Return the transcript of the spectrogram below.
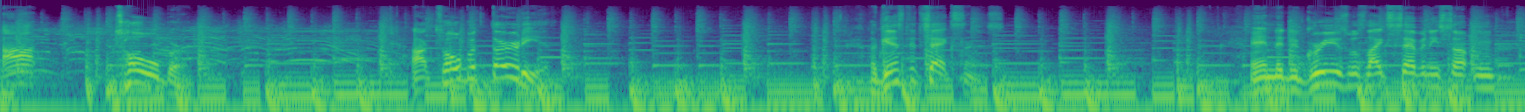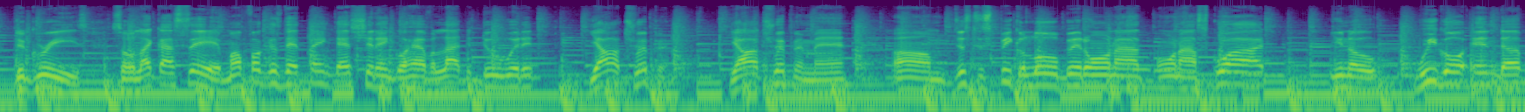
October. October 30th. against the Texans. And the degrees was like 70 something degrees. So like I said, motherfuckers that think that shit ain't gonna have a lot to do with it, y'all tripping. Y'all tripping, man. Um, just to speak a little bit on our on our squad, you know, we gonna end up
